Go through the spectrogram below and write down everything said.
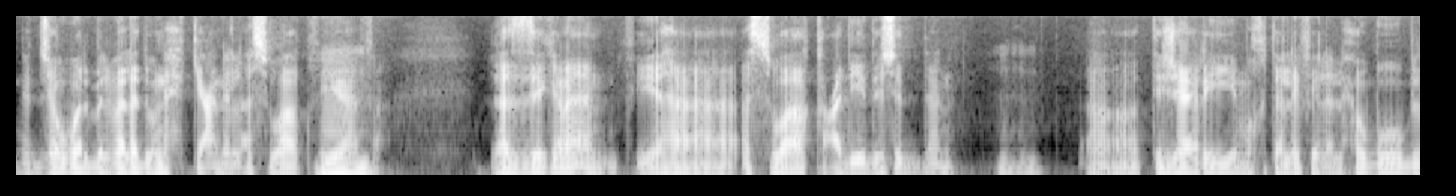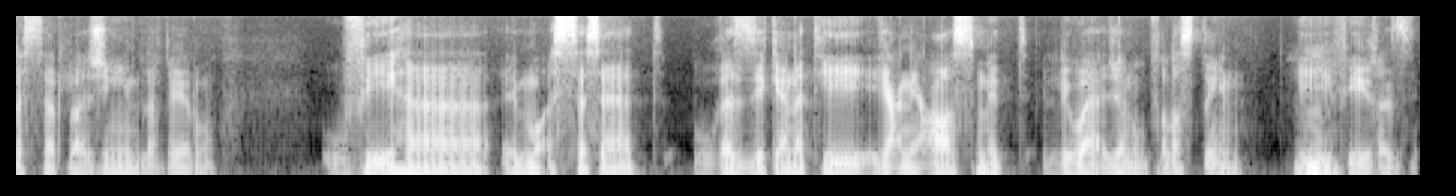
نتجول بالبلد ونحكي عن الأسواق في يافا. غزة كمان فيها أسواق عديدة جدا. آه تجارية مختلفة للحبوب للسراجين لغيره. وفيها مؤسسات وغزة كانت هي يعني عاصمة لواء جنوب فلسطين. هي في غزة.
